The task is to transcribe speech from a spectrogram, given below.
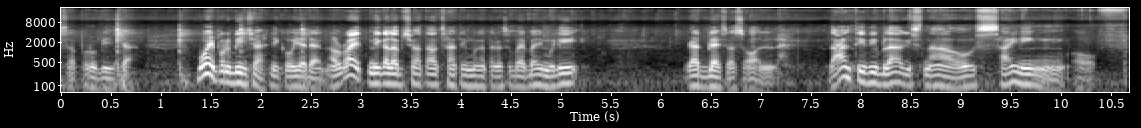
sa probinsya. Buhay probinsya ni Kuya Dan. Alright, mega love shoutout sa ating mga taga-subaybay. Muli, God bless us all. Dan TV Vlog is now signing off.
